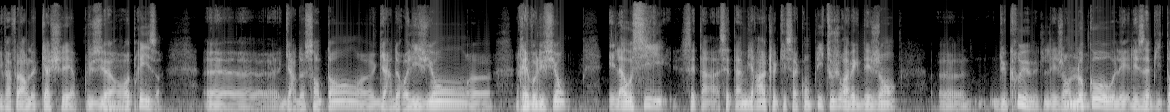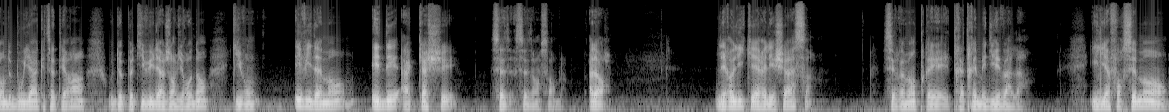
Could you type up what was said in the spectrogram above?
va falloir le cacher à plusieurs Mhm. reprises. Euh, guerre de Cent Ans, guerre de religion, révolution. Et là aussi, c'est un, c'est un miracle qui s'accomplit, toujours avec des gens euh, du cru, les gens Mhm. locaux, les, les habitants de Bouillac, etc., ou de petits villages environnants, qui vont évidemment aider à cacher ces, ces ensembles. Alors, les reliquaires et les chasses, c'est vraiment très, très, très médiéval. Il y a forcément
